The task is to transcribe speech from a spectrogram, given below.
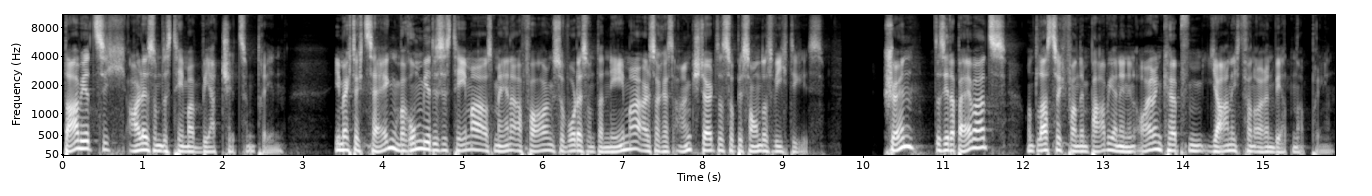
Da wird sich alles um das Thema Wertschätzung drehen. Ich möchte euch zeigen, warum mir dieses Thema aus meiner Erfahrung sowohl als Unternehmer als auch als Angestellter so besonders wichtig ist. Schön, dass ihr dabei wart und lasst euch von den Pavianen in euren Köpfen ja nicht von euren Werten abbringen.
